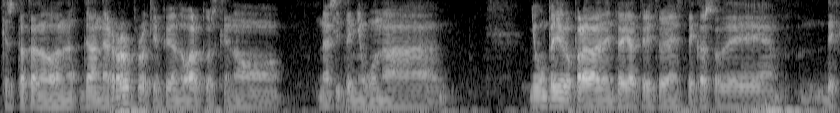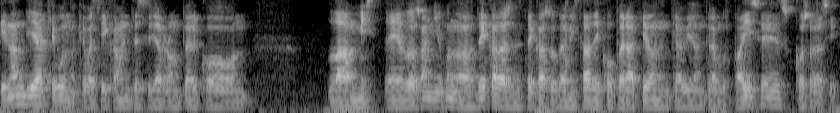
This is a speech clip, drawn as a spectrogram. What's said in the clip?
que se trata de un gran, error, porque en primer lugar, pues que no, no existe ninguna, ningún peligro para la integridad territorial, en este caso de, de Finlandia, que bueno, que básicamente sería romper con la, eh, los años, bueno, las décadas, en este caso, de amistad y cooperación que ha habido entre ambos países, cosas así.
